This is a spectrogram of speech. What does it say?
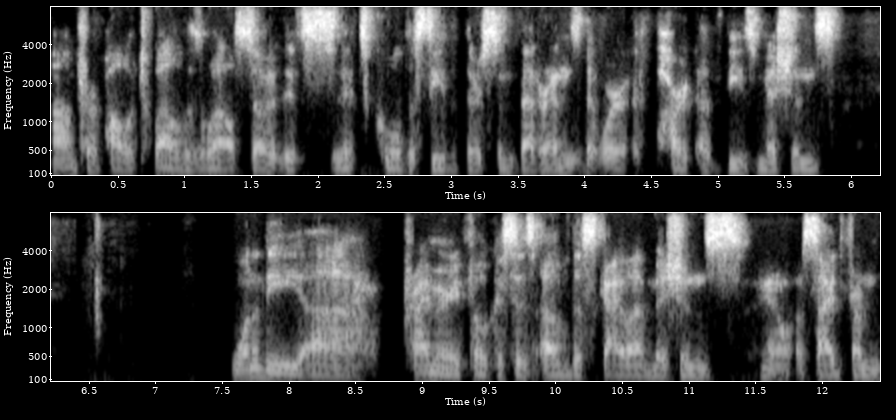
um, for Apollo 12 as well. So it's it's cool to see that there's some veterans that were part of these missions. One of the uh, primary focuses of the Skylab missions, you know, aside from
